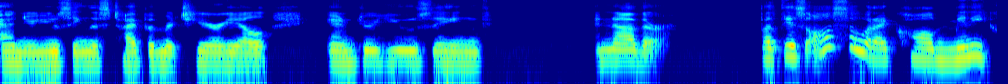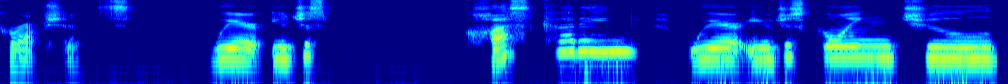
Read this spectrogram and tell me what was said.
and you're using this type of material and you're using another but there's also what I call mini corruptions, where you're just cost cutting, where you're just going to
